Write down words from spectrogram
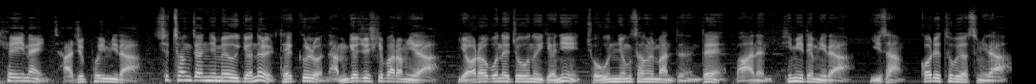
K9 자주포입니다. 시청자님의 의견을 댓글로 남겨주시기 바랍니다. 여러분의 좋은 의견이 좋은 영상을 만드는데 많은 힘이 됩니다. 이상 꺼리투브였습니다.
